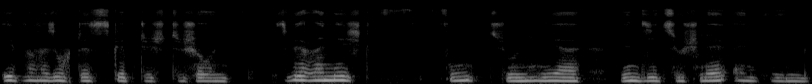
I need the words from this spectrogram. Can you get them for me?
Eva versuchte skeptisch zu schauen. Es wäre nicht funktionär, wenn Sie zu schnell einwilligen.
